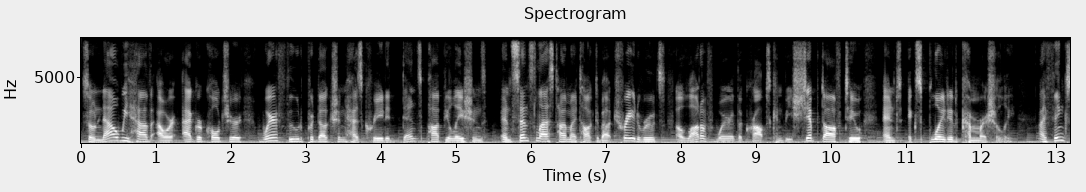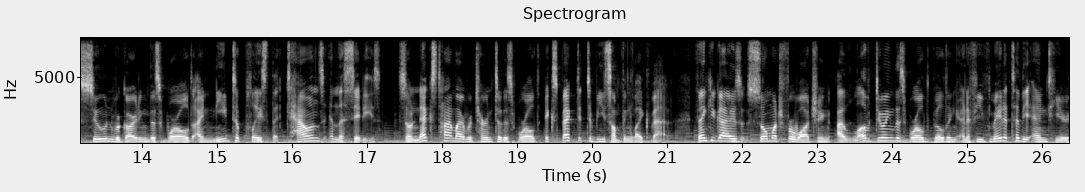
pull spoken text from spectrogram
So now we have our agriculture, where food production has created dense populations, and since last time I talked about trade routes, a lot of where the crops can be shipped off to and exploited commercially. I think soon regarding this world, I need to place the towns and the cities. So next time I return to this world, expect it to be something like that. Thank you guys so much for watching. I love doing this world building, and if you've made it to the end here,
